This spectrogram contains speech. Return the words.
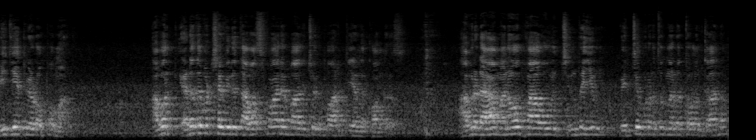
ബി ജെ പിയോടൊപ്പമാണ്. അവർ ഇടതുപക്ഷ വിരുദ്ധ അവസ്മാരം ബാധിച്ച ഒരു പാർട്ടിയാണ് കോൺഗ്രസ്. അവരുടെ ആ മനോഭാവവും ചിന്തയും വെച്ചു പുലർത്തുന്നിടത്തോളം കാലം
